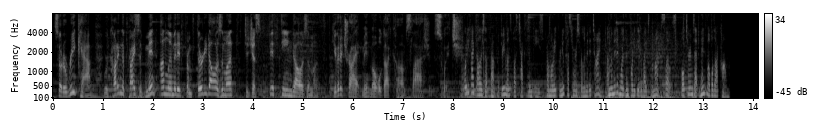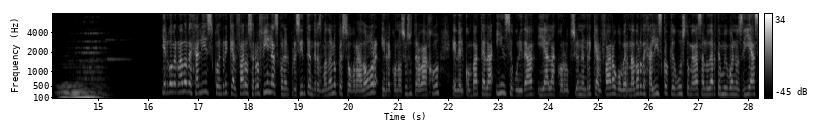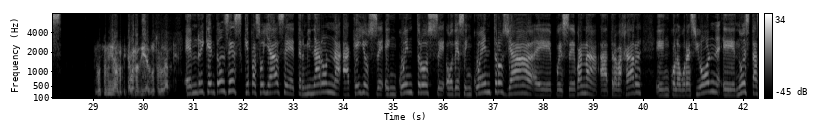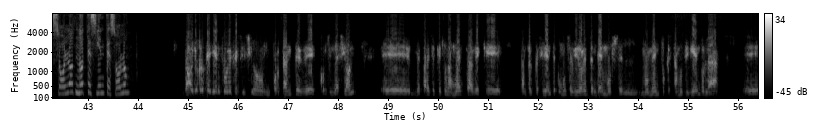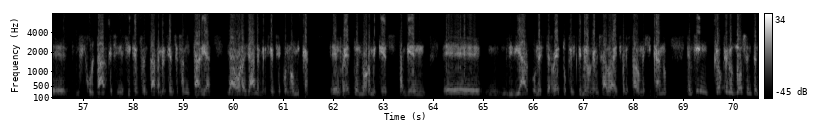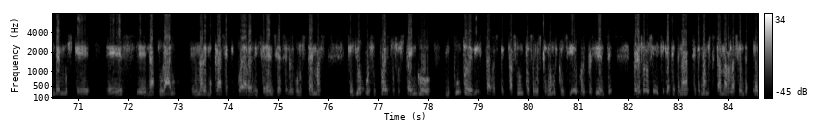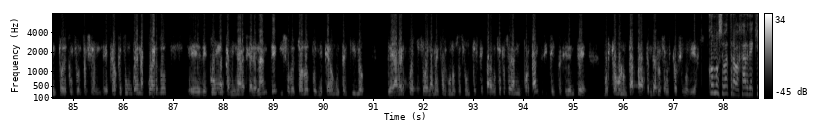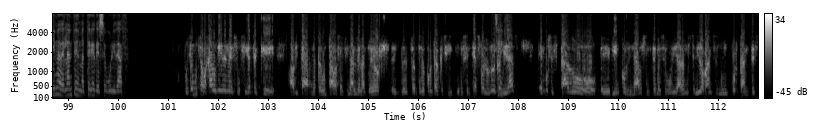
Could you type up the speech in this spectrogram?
So to recap, we're cutting the price of Mint Unlimited from $30 a month to just $15 a month. Give it a try at mintmobile.com slash switch. $45 up front for three months plus taxes and fees. Promo rate for new customers for limited time. Unlimited more than 40 gigabytes per month. Slows. Full terms at mintmobile.com. Y el gobernador de Jalisco, Enrique Alfaro, cerró filas con el presidente Andrés Manuel López Obrador y reconoció su trabajo en el combate a la inseguridad y a la corrupción. Enrique Alfaro, gobernador de Jalisco, qué gusto me da saludarte. Muy buenos días. Gusto mío, Lupita. Buenos días, gusto saludarte. Enrique, entonces, ¿qué pasó? ¿Ya se terminaron aquellos eh, encuentros eh, o desencuentros? ¿Ya eh, pues se van a, a trabajar en colaboración? Eh, ¿No estás solo? ¿No te sientes solo? No, yo creo que ayer fue un ejercicio importante de conciliación. Eh, me parece que es una muestra de que tanto el presidente como un servidor entendemos el momento que estamos viviendo, la eh, dificultad que significa enfrentar la emergencia sanitaria y ahora ya la emergencia económica, el reto enorme que es también eh, lidiar con este reto que el crimen organizado ha hecho al Estado mexicano. En fin, creo que los dos entendemos que eh, es eh, natural en una democracia que pueda haber diferencias en algunos temas, que yo por supuesto sostengo mi punto de vista respecto a asuntos en los que no hemos coincidido con el presidente, pero eso no significa que, tena- que tengamos que estar en una relación de pleito, de confrontación. Eh, creo que fue un buen acuerdo eh, de cómo caminar hacia adelante y sobre todo pues me quedo muy tranquilo de haber puesto sobre la mesa algunos asuntos que para nosotros eran importantes y que el presidente mostró voluntad para atenderlos en los próximos días. ¿Cómo se va a trabajar de aquí en adelante en materia de seguridad? Pues hemos trabajado bien en eso. Fíjate que ahorita me preguntabas al final del anterior, eh, del anterior comentario que si me sentía solo. No, en Sí. realidad hemos estado eh, bien coordinados en temas de seguridad. Hemos tenido avances muy importantes.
